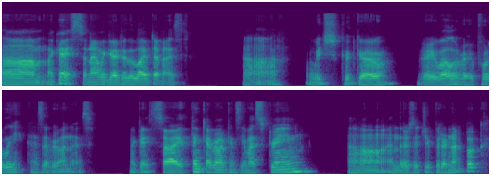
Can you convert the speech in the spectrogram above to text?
Um, okay, so now we go to the live demos. Uh, which could go very well or very poorly, as everyone knows. Okay, so I think everyone can see my screen, uh, and there's a Jupyter notebook.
